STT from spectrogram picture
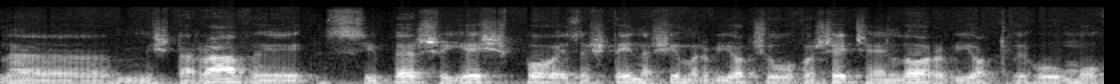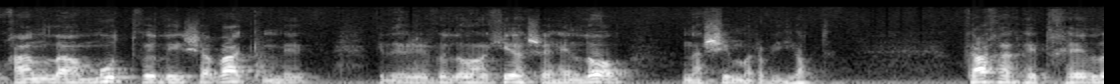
למשטרה וסיפר שיש פה איזה שתי נשים ערביות שהוא חושד שהן לא ערביות והוא מוכן למות ולהישבע כדי להוכיח שהן לא נשים ערביות. ככה התחל,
